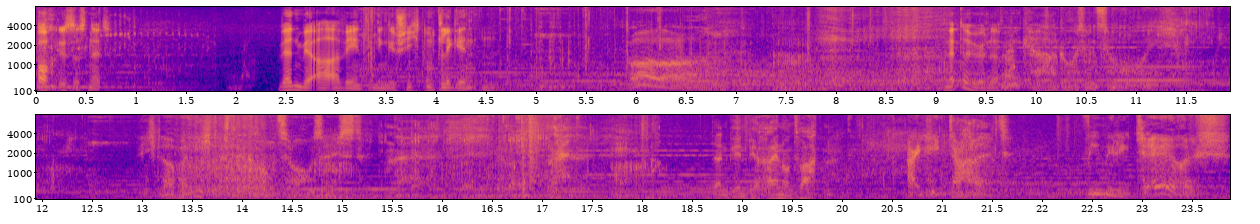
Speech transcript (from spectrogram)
Ach, ist es nicht. Werden wir auch erwähnt in den Geschichten und Legenden. Nette Höhle. Cargo sind so ruhig. Ich glaube nicht, dass der Grauk zu Hause ist. Dann gehen wir rein und warten. Ein Hinterhalt. Wie militärisch.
